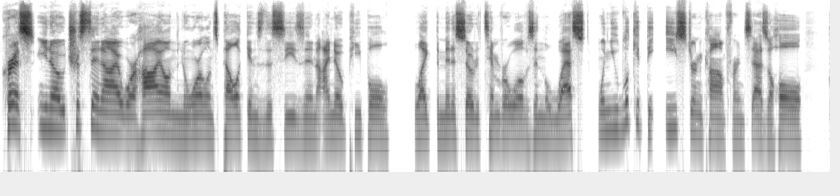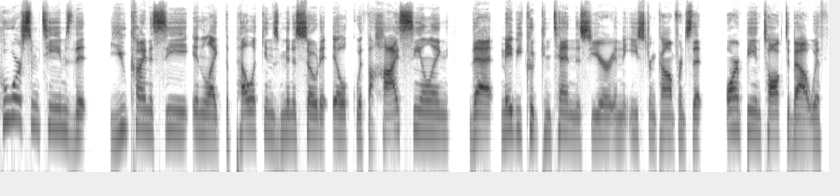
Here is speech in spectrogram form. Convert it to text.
Chris, you know, Tristan and I were high on the New Orleans Pelicans this season. I know people like the Minnesota Timberwolves in the West. When you look at the Eastern Conference as a whole, who are some teams that you kind of see in like the Pelicans Minnesota ilk with a high ceiling that maybe could contend this year in the Eastern Conference that aren't being talked about with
